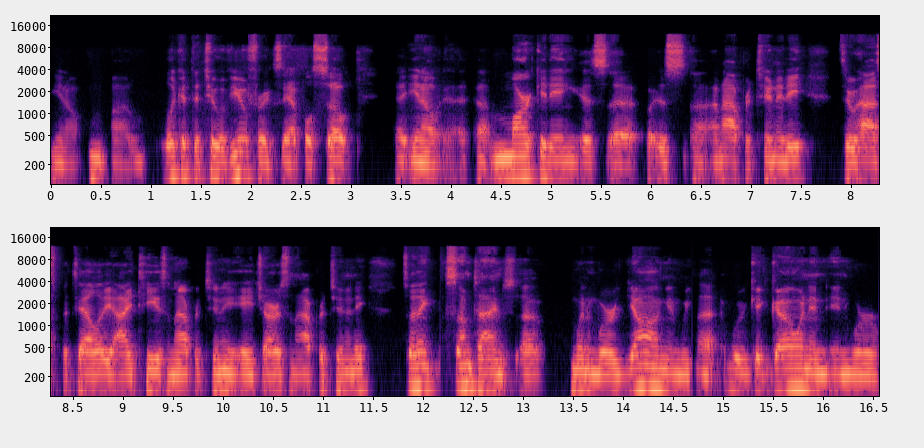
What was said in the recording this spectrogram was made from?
you know uh, look at the two of you for example. So uh, you know uh, uh marketing is uh, is uh, an opportunity through hospitality. It is an opportunity. Hr is an opportunity. So i think sometimes when we're young and we we get going and, and we're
